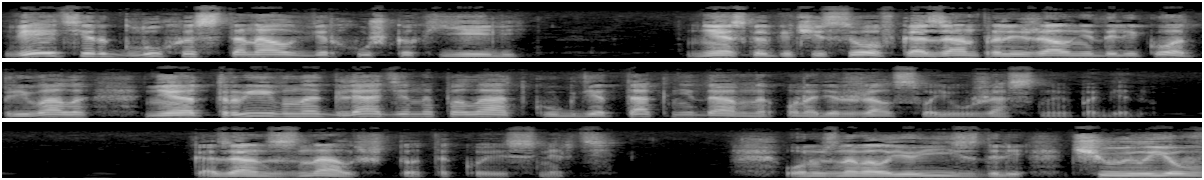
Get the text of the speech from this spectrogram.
Ветер глухо стонал в верхушках елей. Несколько часов Казан пролежал недалеко от привала, неотрывно глядя на палатку, где так недавно он одержал свою ужасную победу. Казан знал, что такое смерть. Он узнавал ее издали, чуял ее в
